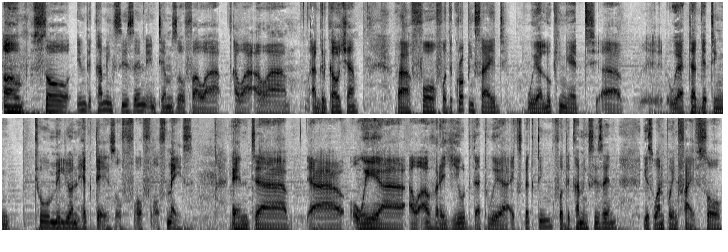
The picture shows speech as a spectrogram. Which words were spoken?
Um, so in the coming season, in terms of our our our agriculture, uh, for for the cropping side, we are looking at uh, we are targeting two million hectares of of, of maize, and uh, uh, we are, our average yield that we are expecting for the coming season is 1.5. So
